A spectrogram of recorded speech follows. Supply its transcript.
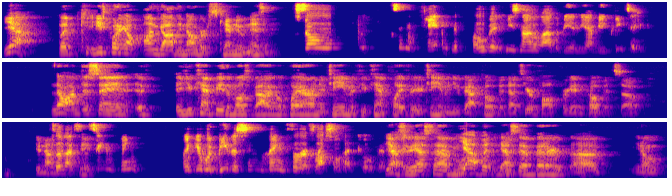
Yeah, but he's putting up ungodly numbers. Cam Newton isn't. So, say if Cam gets COVID, he's not allowed to be in the MVP team. No, I'm just saying if, if you can't be the most valuable player on your team if you can't play for your team and you got COVID, that's your fault for getting COVID. So you're not So an that's the MVP. same thing. Like it would be the same thing for if Russell had COVID. Yeah, so he has to have more. Yeah, but- he has to have better, uh, you know,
